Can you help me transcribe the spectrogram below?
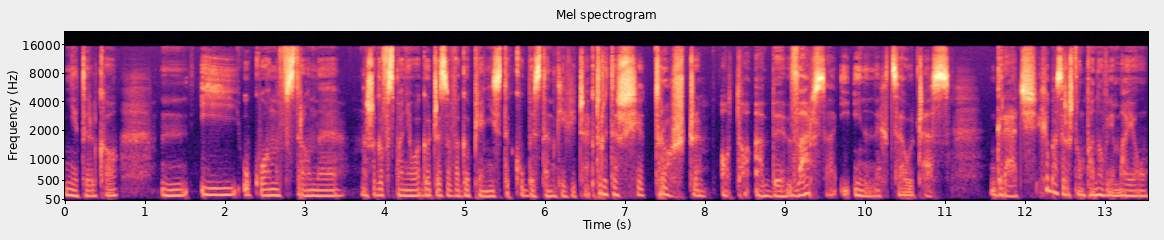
nie tylko. Mm, I ukłon w stronę naszego wspaniałego jazzowego pianisty Kuby Stankiewicza, który też się troszczy o to, aby Warsa i innych cały czas grać. Chyba zresztą panowie mają,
